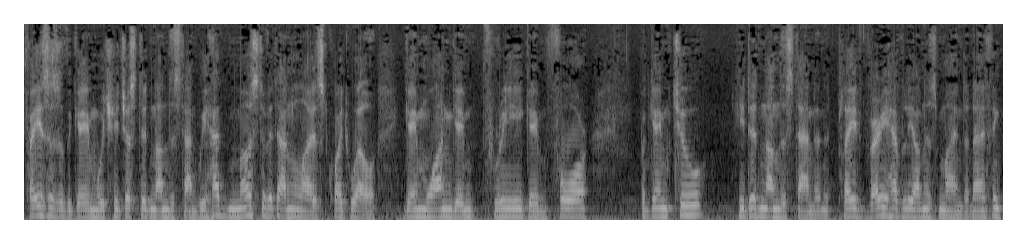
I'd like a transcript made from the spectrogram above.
phases of the game which he just didn't understand. We had most of it analyzed quite well game one, game three, game four, but game two, he didn't understand, and it played very heavily on his mind. And I think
